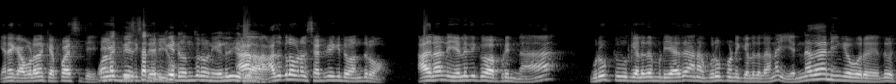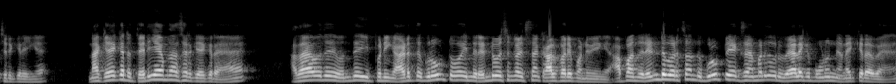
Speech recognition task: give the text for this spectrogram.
எனக்கு அவ்வளவுதான் கெப்பாசிட்டி உனக்கு சர்டிபிகேட் வந்துரும் நீ எழுதிடலாம். அதுக்குள்ள உனக்கு சர்டிபிகேட் வந்துரும். அதனால நீ எழுதிக்கோ அப்படின்னா குரூப் டூக்கு எழுத முடியாது. ஆனா குரூப் ஒன்னுக்கு எழுதலாம்னா என்னதான் நீங்க ஒரு இது வச்சிருக்கீங்க நான் கேட்கறது தெரியாம தான் சார் கேட்கறேன் அதாவது வந்து இப்போ நீங்க அடுத்த குரூப் டூ இந்த ரெண்டு வருஷம் கழிச்சு தான் கால்ஃபாரி பண்ணுவீங்க. அப்ப அந்த ரெண்டு வருஷம் அந்த குரூப் டூ எக்ஸாம் எழுதி ஒரு வேலைக்கு போகணும்னு நினைக்கிறவன்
